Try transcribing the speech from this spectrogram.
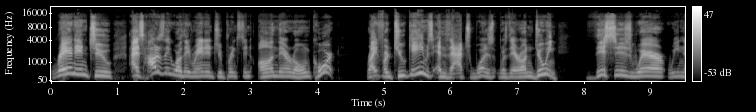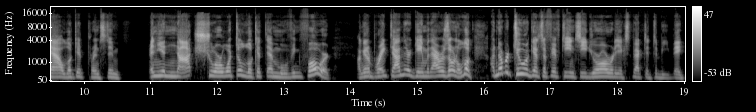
ran into, as hot as they were, they ran into Princeton on their own court, right, for two games, and that was was their undoing. This is where we now look at Princeton and you're not sure what to look at them moving forward. I'm going to break down their game with Arizona. Look, a number two against a 15 seed, you're already expected to be big.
